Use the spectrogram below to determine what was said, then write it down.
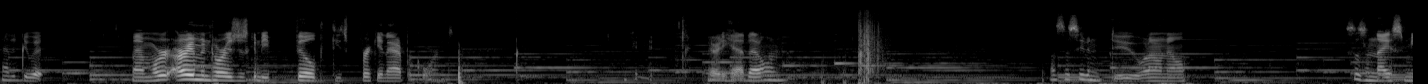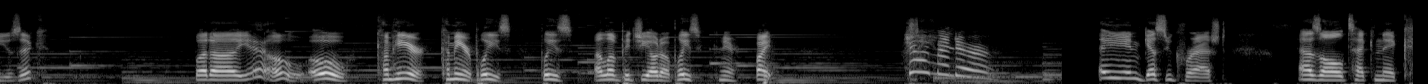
Had to do it. Man, we're, our inventory is just gonna be filled with these freaking apricorns. Okay, we already had that one. What's this even do? I don't know. This is nice music. But, uh, yeah. Oh, oh. Come here. Come here, please. Please. I love Pidgeotto. Please, come here. Fight. Charmander! And guess who crashed? As all Technic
